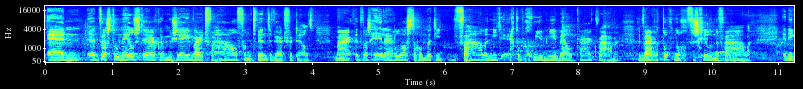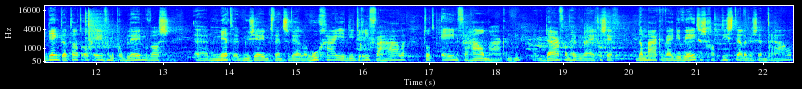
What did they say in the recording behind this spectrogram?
En het was toen heel sterk een museum waar het verhaal van Twente werd verteld. Maar het was heel erg lastig omdat die verhalen niet echt op een goede manier bij elkaar kwamen. Het waren toch nog verschillende verhalen. En ik denk dat dat ook een van de problemen was uh, met het Museum Twentse Welle. Hoe ga je die drie verhalen tot één verhaal maken? Mhm. Daarvan hebben wij gezegd, dan maken wij die wetenschap, die stellen we centraal.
